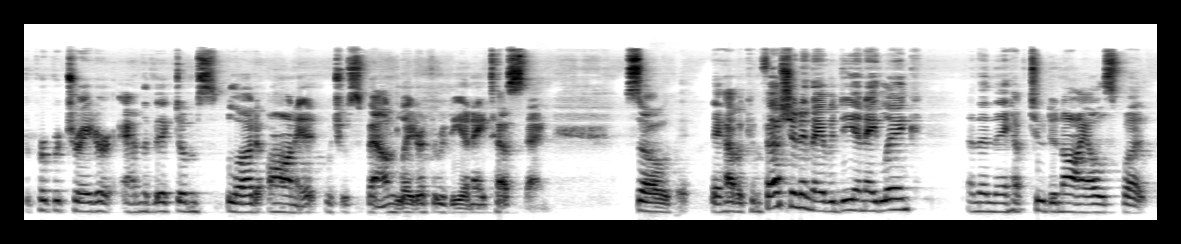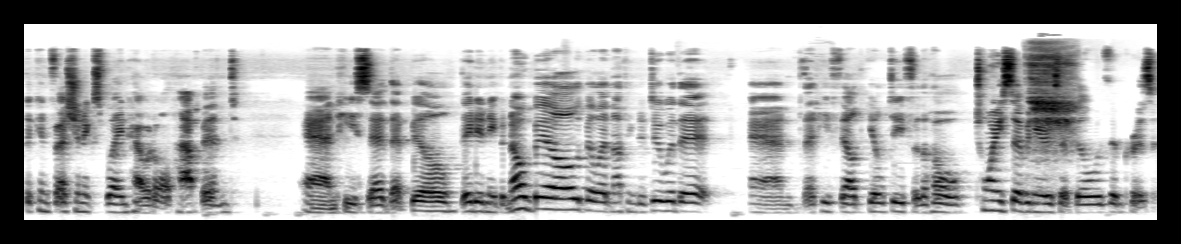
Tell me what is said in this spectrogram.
the perpetrator and the victim's blood on it, which was found later through DNA testing. So they have a confession and they have a DNA link, and then they have two denials. But the confession explained how it all happened, and he said that Bill, they didn't even know Bill. Bill had nothing to do with it, and that he felt guilty for the whole 27 years that Bill was in prison.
